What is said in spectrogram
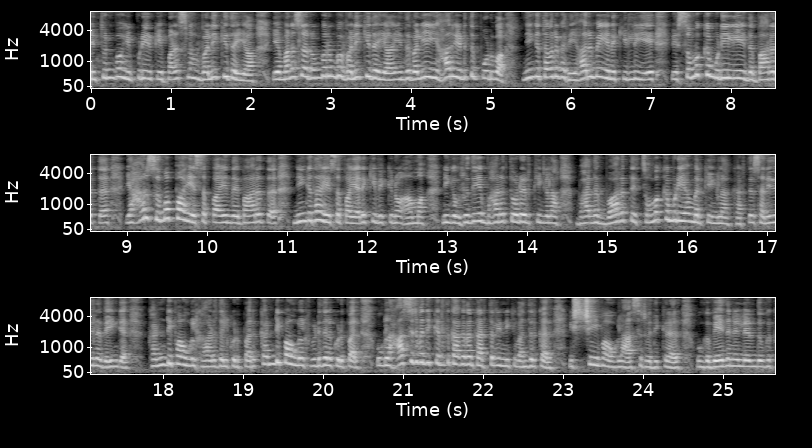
என் துன்பம் இப்படி இருக்குது என் மனசுலாம் வலிக்குதையா என் மனசில் ரொம்ப ரொம்ப வலிக்குதையா இந்த வலியை யார் எடுத்து போடுவா? நீங்கள் தவிர வேறு யாருமே எனக்கு இல்லையே நீ சுமக்க முடியலையே இந்த பாரத்தை யார் சுமப்பா ஏசப்பா இந்த பாரத்தை? நீங்கள் தான் ஏசப்பா இறக்கி வைக்கணும். ஆமாம் நீங்கள் ஹிருதய பாரத்தோடு இருக்கீங்களா? அந்த பாரத்தை சுமக்க முடியாமல் இருக்கீங்களா? கருத்து சன்னிதியில் வைங்க. கண்டிப்பாக உங்களுக்கு ஆறுதல் கொடுப்பாரு கண்டிப்பாக உங்களுக்கு விடுதலை கொடுப்பாரு. உங்களை ஆசிர்வதிக்கிறதுக்காக தான் கருத்தர் இன்னைக்கு வந்திருக்காரு. நிச்சயமாக உங்களை ஆசிர்வதிக்கிறார். உங்கள் வேதனையிலேருந்து உங்கள்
